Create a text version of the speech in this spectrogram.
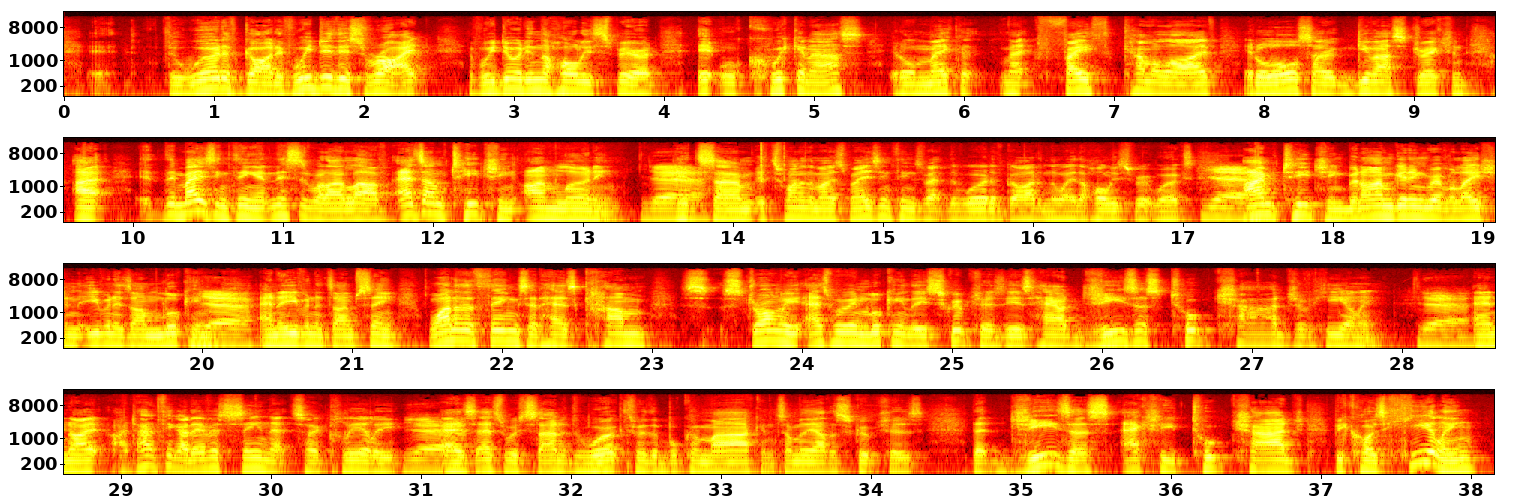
The Word of God, if we do this right, if we do it in the Holy Spirit, it will quicken us. It'll make it make faith come alive. It'll also give us direction. Uh, the amazing thing, and this is what I love, as I'm teaching, I'm learning. Yeah. It's um, it's one of the most amazing things about the Word of God and the way the Holy Spirit works. Yeah. I'm teaching, but I'm getting revelation even as I'm looking Yeah. and even as I'm seeing. One of the things that has come s- strongly as we've been looking at these scriptures is how Jesus took charge of healing. Yeah. And I, I don't think I'd ever seen that so clearly Yeah. as, as we've started to work through the book of Mark and some of the other scriptures that Jesus actually took charge because healing,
